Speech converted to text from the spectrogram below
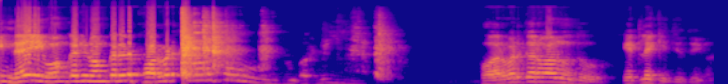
એમ નહીં ઓમ કરીને ઓમ કરે ફોરવર્ડ કરવાનું હતું ફોરવર્ડ કરવાનું હતું એટલે કીધું તું.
